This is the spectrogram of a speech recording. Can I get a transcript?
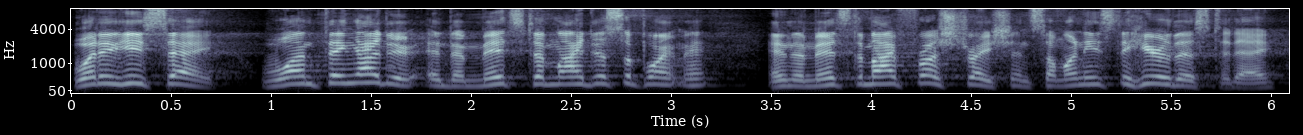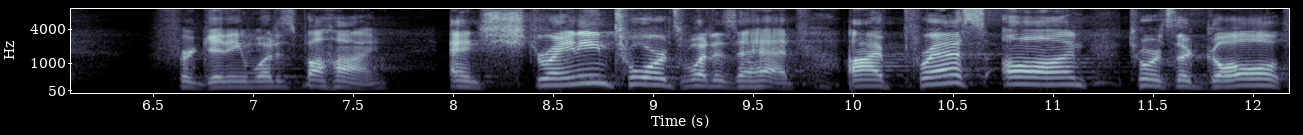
What did he say? One thing I do in the midst of my disappointment, in the midst of my frustration, someone needs to hear this today, forgetting what is behind and straining towards what is ahead. I press on towards the goal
